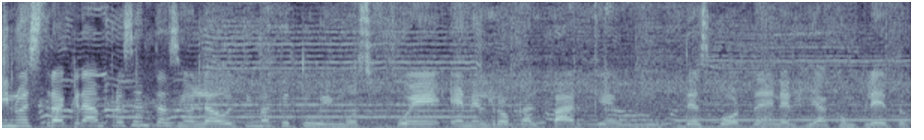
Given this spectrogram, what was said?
y nuestra gran presentación, la última que tuvimos, fue en el Rock al Parque, un desborde de energía completo.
